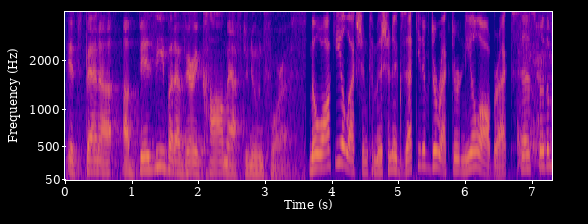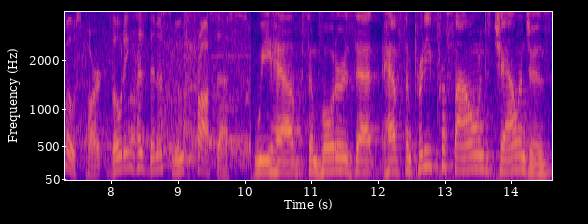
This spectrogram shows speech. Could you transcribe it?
It's been a, a busy but a very calm afternoon for us. Milwaukee Election Commission Executive Director Neil Albrecht says for the most part, voting has been a smooth process. We have some voters that have some pretty profound challenges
